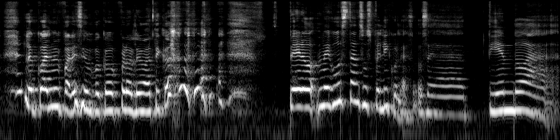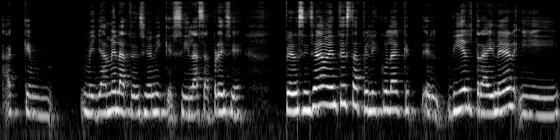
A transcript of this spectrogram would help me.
lo cual me parece un poco problemático. Pero me gustan sus películas, o sea, tiendo a, que me llame la atención y que sí las aprecie. Pero sinceramente esta película que vi el tráiler y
